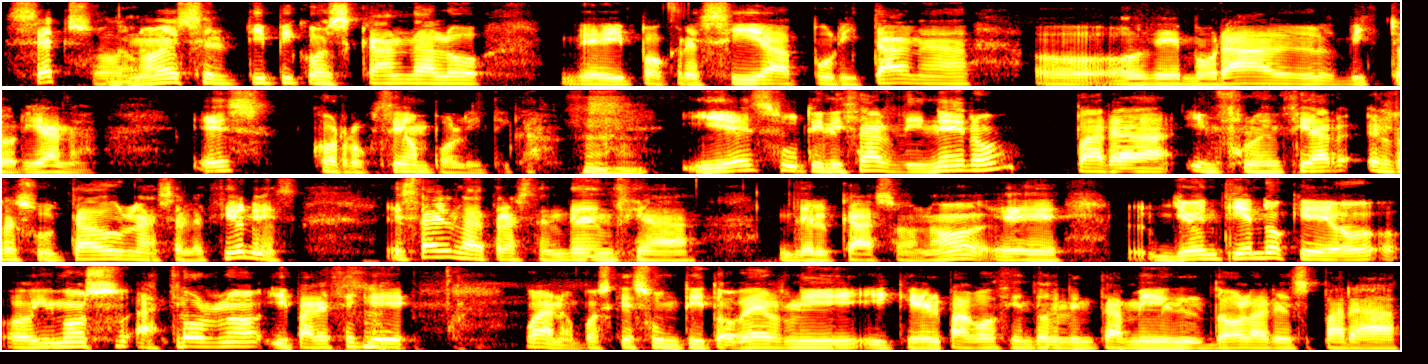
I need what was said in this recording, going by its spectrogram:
sexo, no, es el típico escándalo de hipocresía puritana o, de moral victoriana, es corrupción política. Y es utilizar dinero para influenciar el resultado de unas elecciones. Esta es la trascendencia del caso, ¿no? Eh, yo entiendo que oímos a torno y parece que bueno, pues que es un Tito Berni y que él pagó 130 mil dólares para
